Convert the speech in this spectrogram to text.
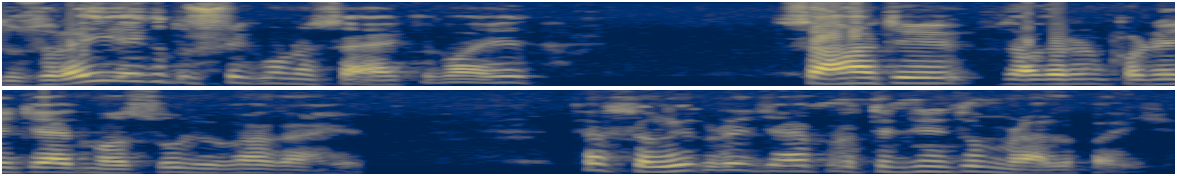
दुसराही एक दृष्टिकोन असा आहे की हे सहा जे साधारणपणे जे आहेत महसूल विभाग आहेत त्या सगळीकडे जे आहे प्रतिनिधित्व मिळालं पाहिजे.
